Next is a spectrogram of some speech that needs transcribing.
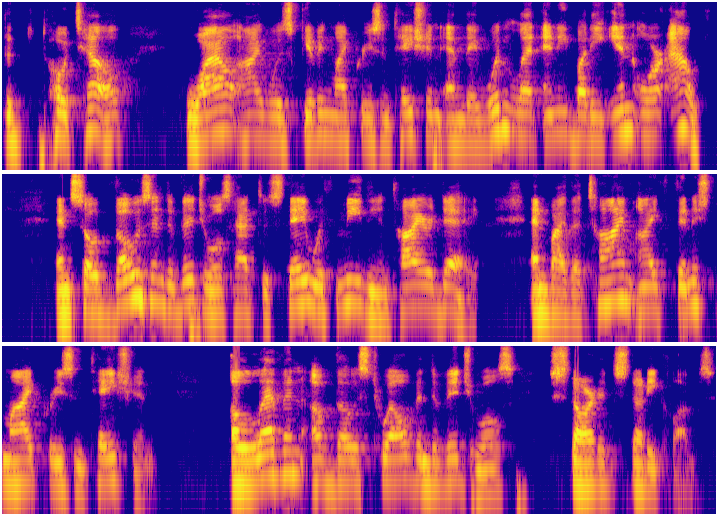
the hotel while I was giving my presentation and they wouldn't let anybody in or out. And so those individuals had to stay with me the entire day. And by the time I finished my presentation, 11 of those 12 individuals started study clubs.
